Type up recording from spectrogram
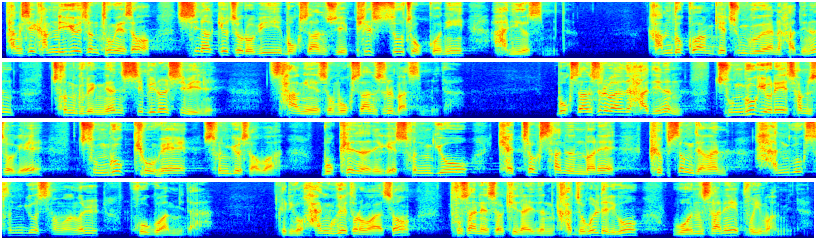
당시 감리교회 전통에서 신학교 졸업이 목산수의 필수 조건이 아니었습니다. 감독과 함께 중국에 간 하디는 1900년 11월 12일 상해에서 목산수를 받습니다. 목산수를 받은 하디는 중국 연회에 참석해 중국 교회 선교사와 목회자에게 선교 개척 4년 만에 급성장한 한국 선교 상황을 보고합니다. 그리고 한국에 돌아와서 부산에서 기다리던 가족을 데리고 원산에 부임합니다.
